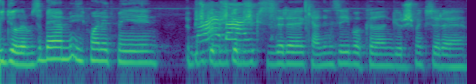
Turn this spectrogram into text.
Videolarımızı beğenmeyi ihmal etmeyin. Öpücük öpücük öpücük sizlere. Kendinize iyi bakın. Görüşmek üzere.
